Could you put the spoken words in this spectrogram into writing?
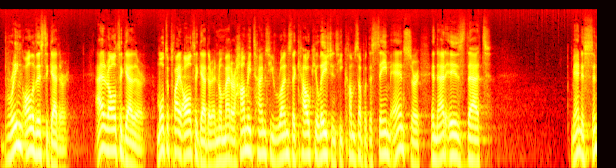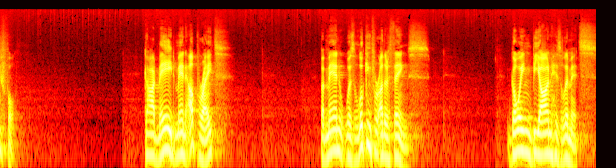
bring all of this together, add it all together, multiply it all together, and no matter how many times he runs the calculations, he comes up with the same answer, and that is that man is sinful. God made man upright, but man was looking for other things, going beyond his limits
